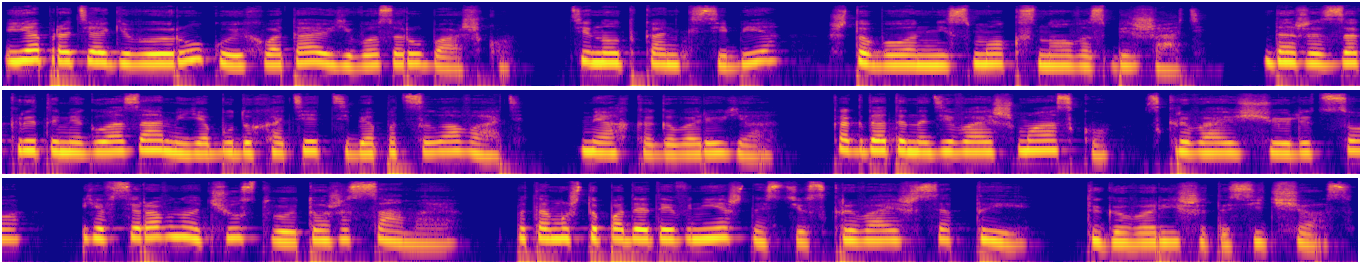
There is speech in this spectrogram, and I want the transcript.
Я протягиваю руку и хватаю его за рубашку. Тяну ткань к себе, чтобы он не смог снова сбежать. Даже с закрытыми глазами я буду хотеть тебя поцеловать, мягко говорю я. Когда ты надеваешь маску, скрывающую лицо, я все равно чувствую то же самое, потому что под этой внешностью скрываешься ты. Ты говоришь это сейчас.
